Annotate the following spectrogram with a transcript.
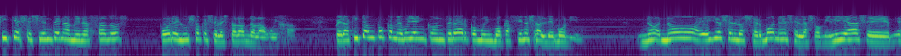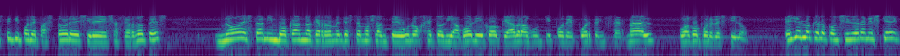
sí que se sienten amenazados por el uso que se le está dando a la Ouija. Pero aquí tampoco me voy a encontrar como invocaciones al demonio. No, no, ellos en los sermones, en las homilías, eh, este tipo de pastores y de sacerdotes no están invocando a que realmente estemos ante un objeto diabólico que abra algún tipo de puerta infernal o algo por el estilo. Ellos lo que lo consideran es que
